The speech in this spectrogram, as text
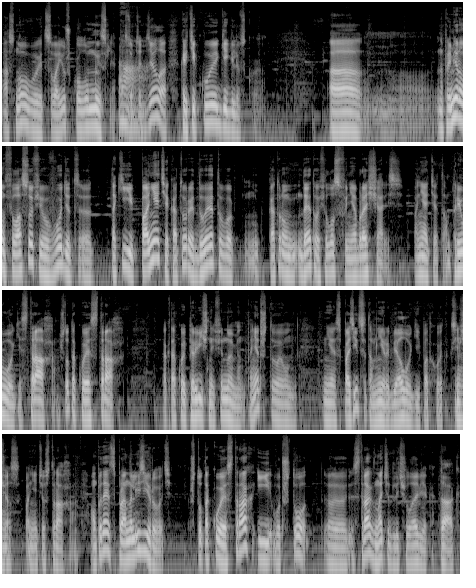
основывает свою школу мысли, по А. сути дела, критикуя гегелевскую. А, например, он в философию вводит такие понятия, которые до этого, ну, к которым до этого философы не обращались. Понятие там тревоги, страха. Что такое страх? Как такой первичный феномен. Понятно, что он не с позиции там, нейробиологии подходит, как сейчас, к понятию страха. Он пытается проанализировать, что такое страх и вот что э, страх значит для человека. Так,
